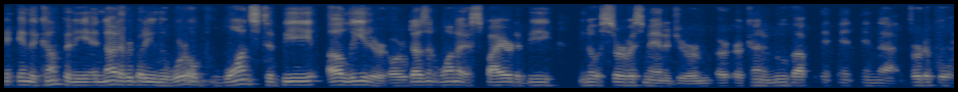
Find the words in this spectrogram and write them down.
in the company and not everybody in the world wants to be a leader or doesn't want to aspire to be, you know, a service manager or, or, or kind of move up in, in that vertical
